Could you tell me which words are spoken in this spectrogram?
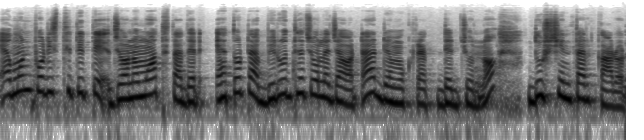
এমন পরিস্থিতিতে জনমত তাদের এতটা বিরুদ্ধে চলে যাওয়াটা ডেমোক্র্যাটদের জন্য দুশ্চিন্তার কারণ।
